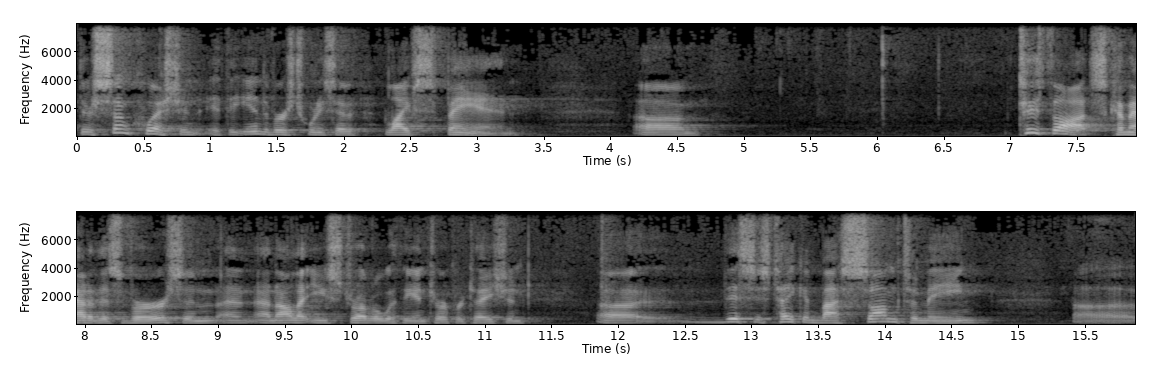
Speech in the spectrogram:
there's some question at the end of verse 27 lifespan. Um, two thoughts come out of this verse, and, and, and, I'll let you struggle with the interpretation. Uh, this is taken by some to mean uh,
